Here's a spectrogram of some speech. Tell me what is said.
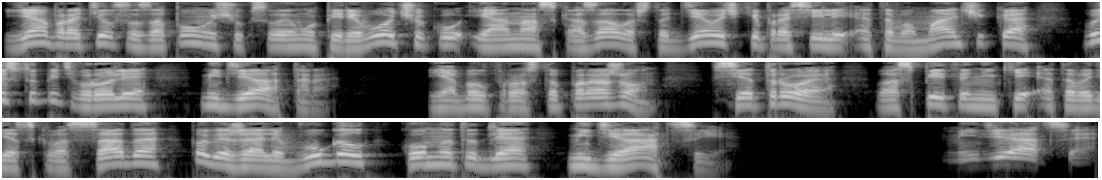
Я обратился за помощью к своему переводчику, и она сказала, что девочки просили этого мальчика выступить в роли медиатора. Я был просто поражен. Все трое, воспитанники этого детского сада, побежали в угол комнаты для медиации. Медиация.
